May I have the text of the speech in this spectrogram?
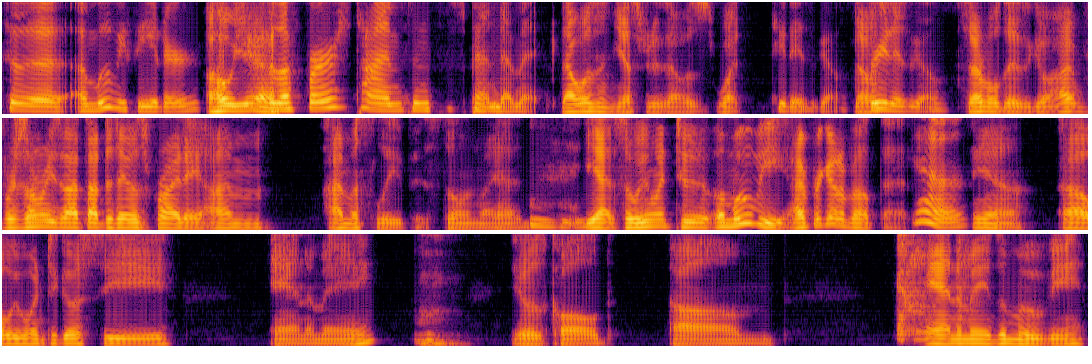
to a movie theater Oh, yeah. for the first time since this pandemic. that wasn't yesterday. That was what? Two days ago, That three days ago. Several days ago. I, for some reason, I thought today was Friday. I'm. I'm asleep. It's still in my head. Mhm. Yeah, so we went to a movie. I forgot about that. Yeah. Yeah. Uh, we went to go see anime. it was called um, Anime the Movie,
